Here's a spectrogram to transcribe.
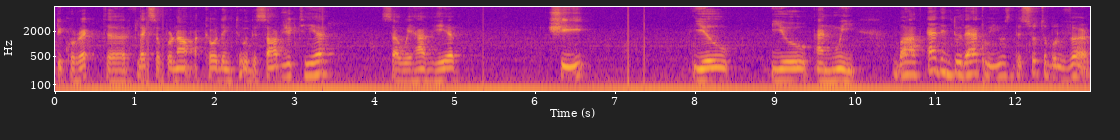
the correct uh, reflexive pronoun according to the subject here. So we have here she you you and we. But adding to that we use the suitable verb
